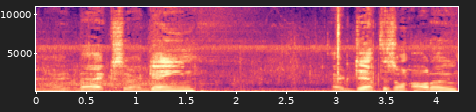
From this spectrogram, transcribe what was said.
All right. Back. So our gain, our depth is on auto.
